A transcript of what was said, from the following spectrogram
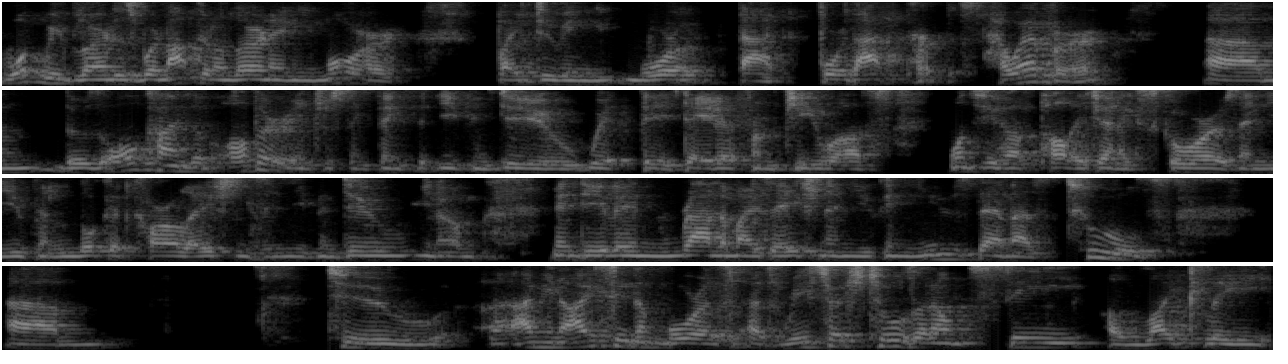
What we've learned is we're not going to learn any more by doing more of that for that purpose. However, um, there's all kinds of other interesting things that you can do with the data from GWAS. Once you have polygenic scores and you can look at correlations and you can do, you know, Mendelian randomization and you can use them as tools um, to, I mean, I see them more as, as research tools. I don't see a likely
